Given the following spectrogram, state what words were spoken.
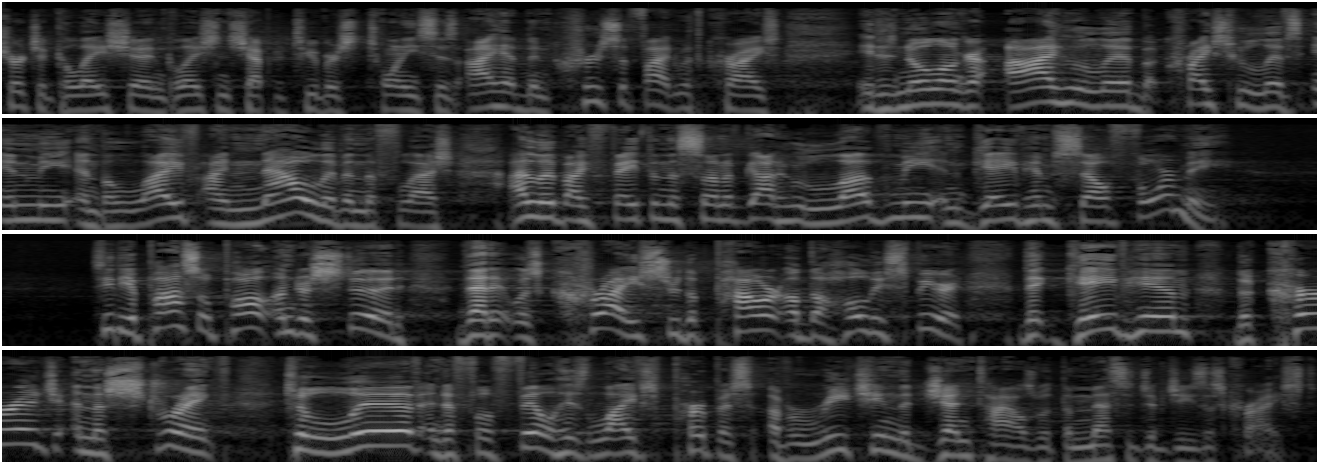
church at Galatia in Galatians chapter 2 verse 20 says, "I have been crucified with Christ. It is no longer I who live, but Christ who lives in me, and the life I now live in the flesh, I live by faith in the Son of God who loved me and gave himself for me." See, the Apostle Paul understood that it was Christ, through the power of the Holy Spirit, that gave him the courage and the strength to live and to fulfill his life's purpose of reaching the Gentiles with the message of Jesus Christ.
